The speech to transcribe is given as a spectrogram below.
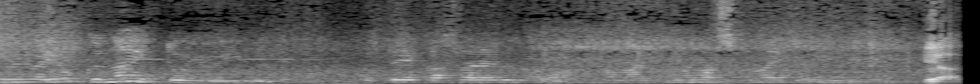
それが良くないという意味で。固定化されるのはあまり好ましくないという意味で。いや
